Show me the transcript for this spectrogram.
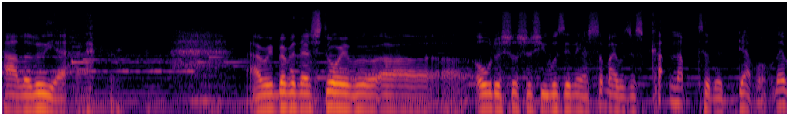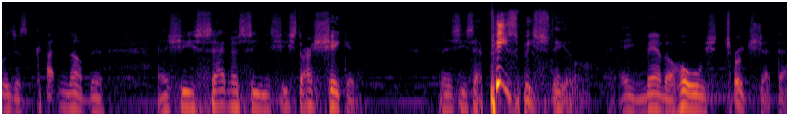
Hallelujah. I remember that story of uh, uh, older sister. She was in there. Somebody was just cutting up to the devil. They was just cutting up, and and she sat in her seat. and She started shaking, and then she said, "Peace, be still." Amen. The whole church shut down.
